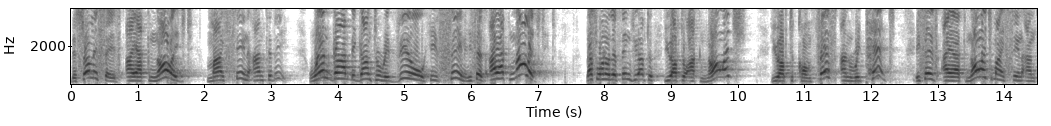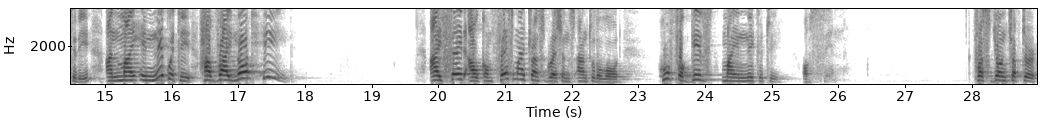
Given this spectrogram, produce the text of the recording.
The psalmist says, I acknowledged my sin unto thee. When God began to reveal his sin, he says, I acknowledged it. That's one of the things you have to, you have to acknowledge you have to confess and repent. He says, I acknowledge my sin unto thee, and my iniquity have I not hid. I said, I'll confess my transgressions unto the Lord, who forgives my iniquity of sin. First John chapter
